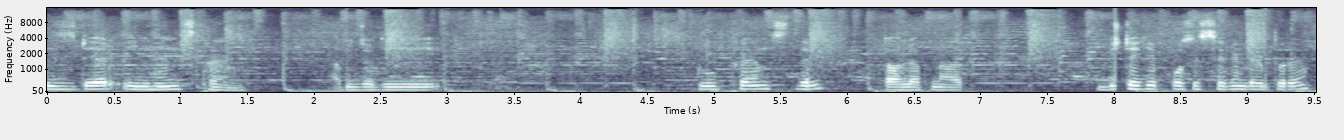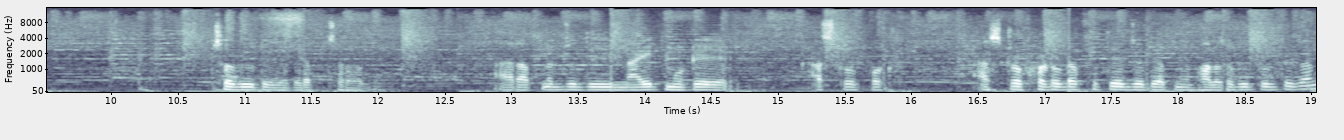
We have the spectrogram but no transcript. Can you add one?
এইচডিআর ইনহ্যান্স ফ্রেম আপনি যদি টু ফ্রেমস দেন, তাহলে আপনার বিশ থেকে পঁচিশ সেকেন্ডের ভিতরে ছবি উঠে যাবে ক্যাপচার হবে। আর আপনার যদি নাইট মোডে অ্যাস্ট্রো অ্যাস্ট্রো ফটোগ্রাফিতে যদি আপনি ভালো ছবি তুলতে চান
